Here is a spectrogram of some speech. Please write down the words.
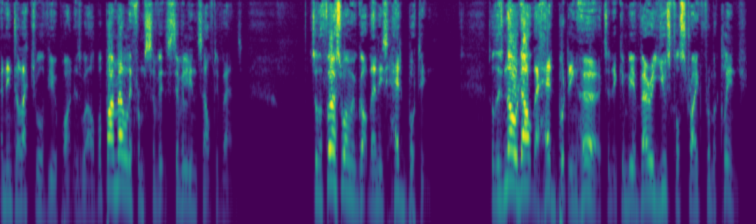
an intellectual viewpoint as well, but primarily from civ- civilian self-defense. So the first one we've got then is headbutting. So there's no doubt that headbutting hurts, and it can be a very useful strike from a clinch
